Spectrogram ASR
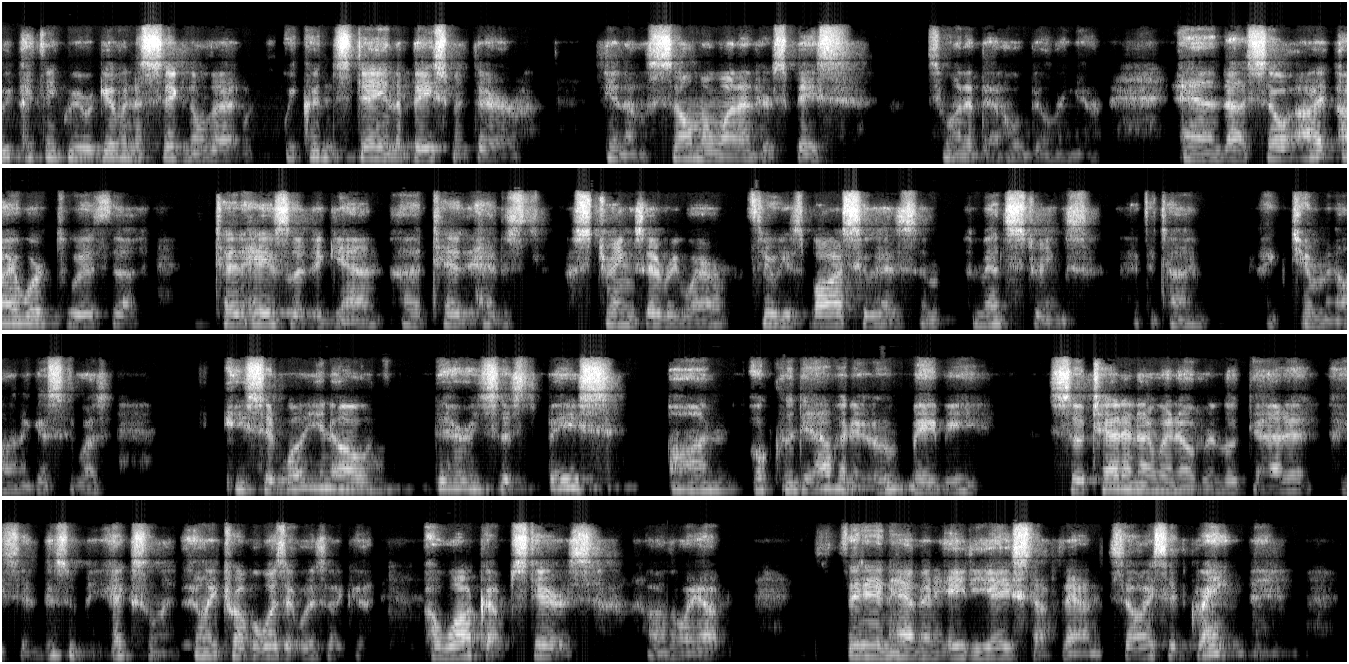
we, I think we were given a signal that we couldn't stay in the basement there. You know, Selma wanted her space. She wanted that whole building here. And uh, so I, I worked with uh, Ted Hazlett again. Uh, Ted has strings everywhere through his boss, who has immense strings at the time, like Jim Mellon, I guess it was. He said, Well, you know, there is a space on Oakland Avenue, maybe. So Ted and I went over and looked at it. I said, This would be excellent. The only trouble was it was like a, a walk upstairs all the way up. They didn't have any ADA stuff then. So I said, Great.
